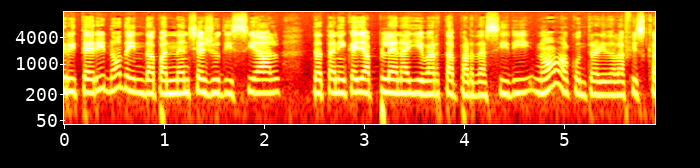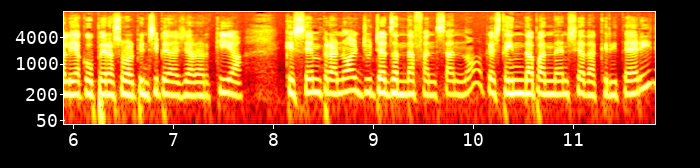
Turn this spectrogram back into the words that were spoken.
criteri no, d'independència judicial, de tenir aquella plena llibertat per decidir, no? al contrari de la Fiscalia que opera sobre el principi de jerarquia, que sempre no, els jutjats han defensat no? aquesta independència de criteri.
